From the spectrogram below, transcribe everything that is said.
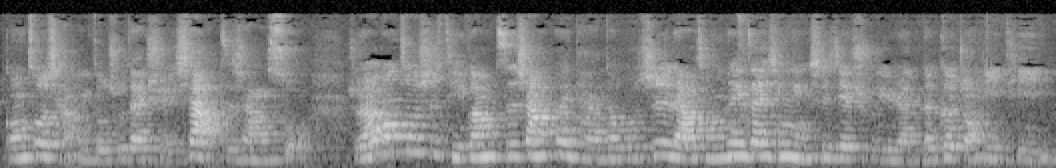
工作场域多数在学校、咨商所。主要工作是提供咨商会谈，透过治疗从内在心灵世界处理人的各种议题。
